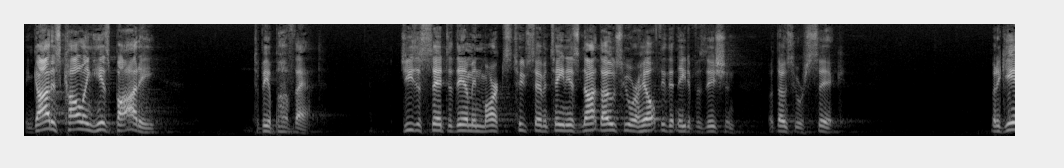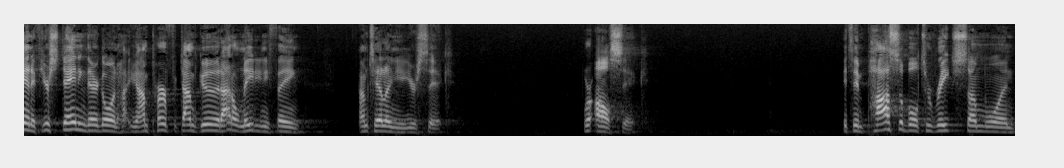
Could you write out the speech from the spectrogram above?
And God is calling his body to be above that. Jesus said to them in Mark 2:17, "Is not those who are healthy that need a physician, but those who are sick." But again, if you're standing there going, "I'm perfect, I'm good, I don't need anything," I'm telling you, you're sick. We're all sick. It's impossible to reach someone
